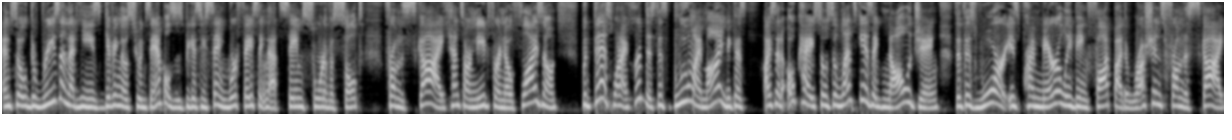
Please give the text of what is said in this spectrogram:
And so the reason that he's giving those two examples is because he's saying we're facing that same sort of assault from the sky, hence our need for a no fly zone. But this, when I heard this, this blew my mind because I said, okay, so Zelensky is acknowledging that this war is primarily being fought by the Russians from the sky.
